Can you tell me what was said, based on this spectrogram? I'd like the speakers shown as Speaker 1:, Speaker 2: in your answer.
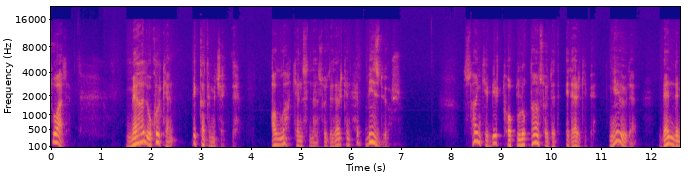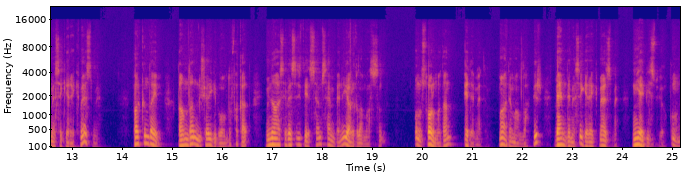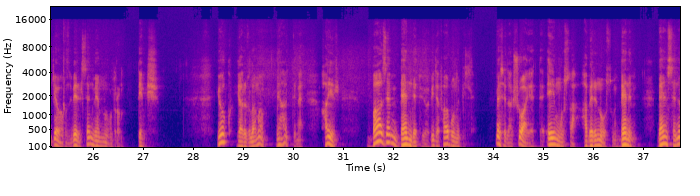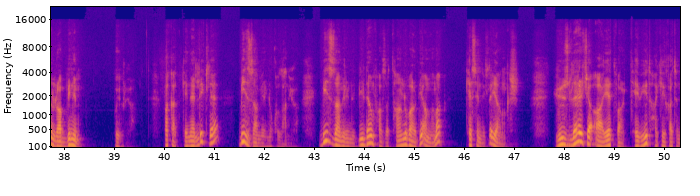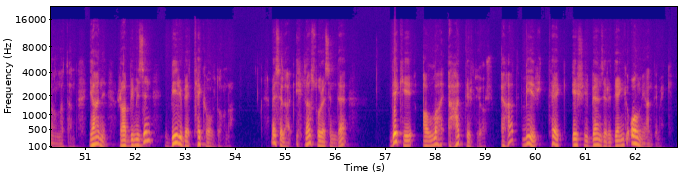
Speaker 1: Sual. Meal okurken dikkatimi çekti. Allah kendisinden söz ederken hep biz diyor. Sanki bir topluluktan söz eder gibi. Niye öyle? Ben demesi gerekmez mi? Farkındayım. Damdan düşer gibi oldu fakat münasebetsizlik desem sen beni yargılamazsın. Bunu sormadan edemedim. Madem Allah bir, ben demesi gerekmez mi? Niye biz diyor. Bunun cevabını verirsen memnun olurum demiş. Yok yargılamam. Ne haddime. Hayır. Bazen ben de diyor. Bir defa bunu bil. Mesela şu ayette ey Musa haberin olsun benim. Ben senin Rabbinim buyuruyor. Fakat genellikle biz zamirini kullanıyor. Biz zamirini birden fazla Tanrı var diye anlamak kesinlikle yanlış. Yüzlerce ayet var tevhid hakikatini anlatan. Yani Rabbimizin bir ve tek olduğunu. Mesela İhlas suresinde de ki Allah ehaddir diyor. Ehad bir, tek, eşi, benzeri, dengi olmayan demek.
